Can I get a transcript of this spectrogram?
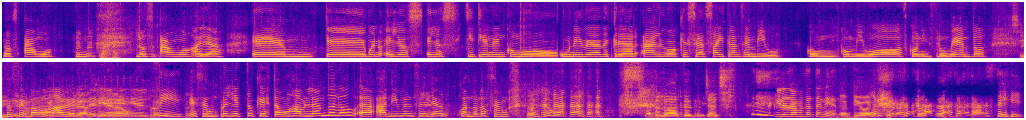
los amo. los amo allá, em, que bueno, ellos, ellos sí tienen como una idea de crear algo que sea Psytrance en vivo, con, con mi voz, con instrumentos. Sí, Entonces, vamos a ver. idea, Sería genial. Sí, ese es un proyecto que estamos hablándolo, anímense ya cuando lo hacemos. ¿Cuándo lo haces, muchachos? Aquí los vamos a tener. En vivo en la terraza. Sí.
